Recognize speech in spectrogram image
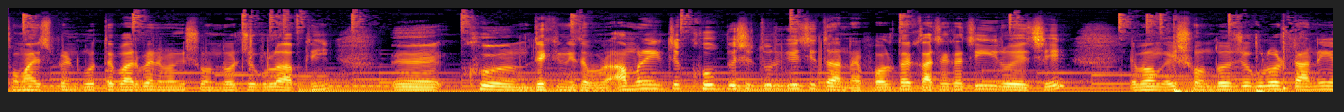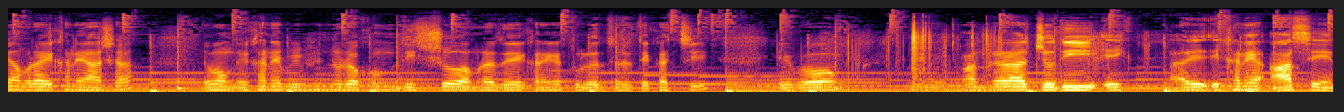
সময় স্পেন্ড করতে পারবেন এবং এই সৌন্দর্যগুলো আপনি দেখে নিতে পারবেন। আমরা এই যে খুব বেশি দূর গিয়েছি তা নয় ফলতার কাছাকাছিই রয়েছি এবং এই সৌন্দর্যগুলোর টানেই আমরা এখানে আসা এবং এখানে বিভিন্ন রকম দৃশ্য আমাদের এখানে তুলে ধরে দেখাচ্ছি এবং আপনারা যদি এই এখানে আসেন,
